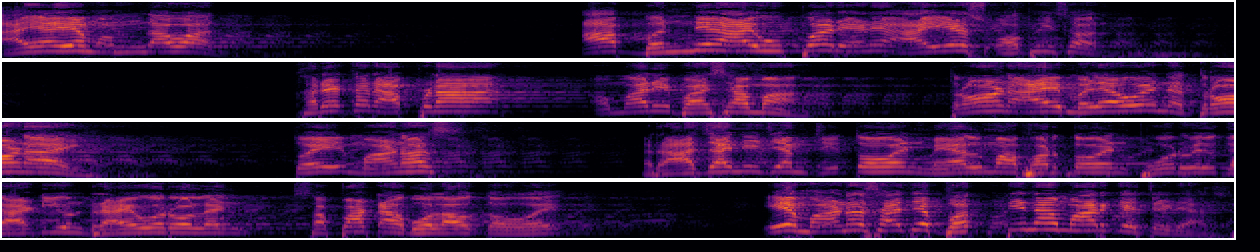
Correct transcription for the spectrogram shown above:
આઈઆઈએમ અમદાવાદ આ બંને આય ઉપર એને આઈએસ ઓફિસર. ખરેખર આપણા અમારી ભાષામાં ત્રણ આય મળ્યા હોય ને ત્રણ આય, તો એ માણસ રાજાની જેમ જીતો હોય ને મહેલમાં ફરતો હોય ને ફોર વ્હીલ ગાડીઓ ડ્રાઈવરો લઈને સપાટા બોલાવતો હોય, એ માણસ આજે ભક્તિના માર્ગે ચડ્યા છે.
